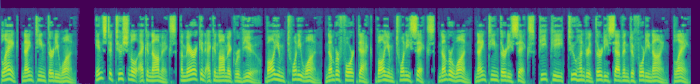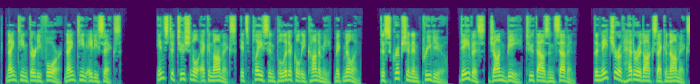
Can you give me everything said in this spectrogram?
Blank, 1931. Institutional Economics, American Economic Review, Volume 21, No. 4 Dec, Volume 26, No. 1, 1936, pp. 237–49, blank, 1934 1986. Institutional Economics, Its Place in Political Economy, Macmillan. Description and Preview. Davis, John B. 2007. The Nature of Heterodox Economics,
